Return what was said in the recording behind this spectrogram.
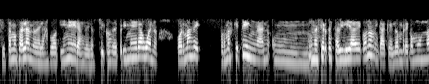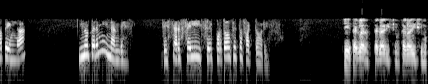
si estamos hablando de las botineras, de los chicos de primera, bueno, por más de por más que tengan una cierta estabilidad económica que el hombre común no tenga, no terminan de, de ser felices por todos estos factores. Sí, está claro, está clarísimo, está clarísimo.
